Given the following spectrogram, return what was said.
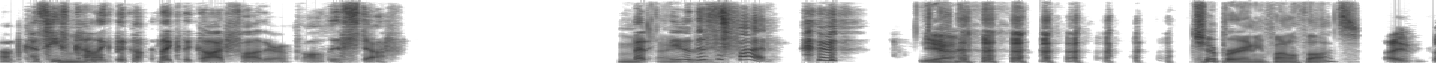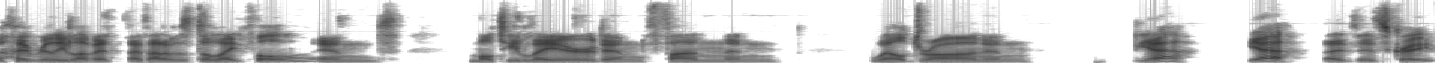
because um, he's mm. kind of like the like the godfather of all this stuff. Mm, but I you know, this is fun. yeah. Chipper, any final thoughts? I I really love it. I thought it was delightful and multi-layered and fun and well drawn, and yeah, yeah, it's great.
